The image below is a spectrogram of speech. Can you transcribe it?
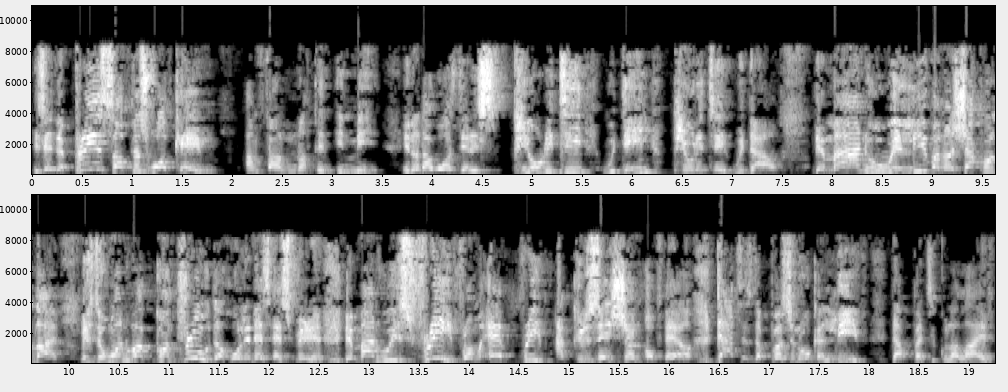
He said, the prince of this world came and found nothing in me. In other words, there is purity within, purity without. The man who will live an unshackled life is the one who has gone through the holiness experience. The man who is free from every accusation of hell. That is the person who can live that particular life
